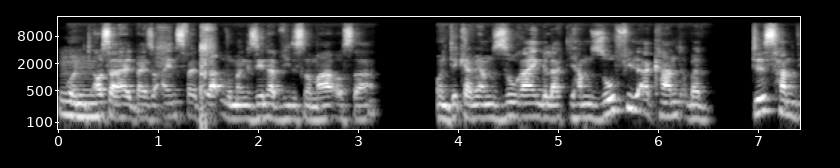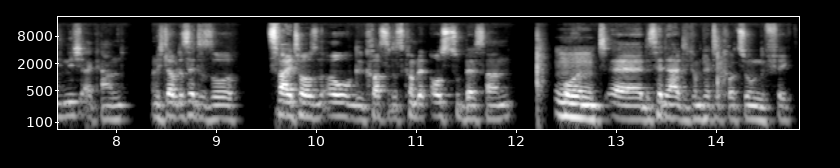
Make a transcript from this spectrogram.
Mhm. Und außer halt bei so ein, zwei Platten, wo man gesehen hat, wie das normal aussah. Und Dicker, wir haben so reingelagt, die haben so viel erkannt, aber das haben die nicht erkannt. Und ich glaube, das hätte so 2000 Euro gekostet, das komplett auszubessern. Mhm. Und äh, das hätte halt die komplette Kaution gefickt.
